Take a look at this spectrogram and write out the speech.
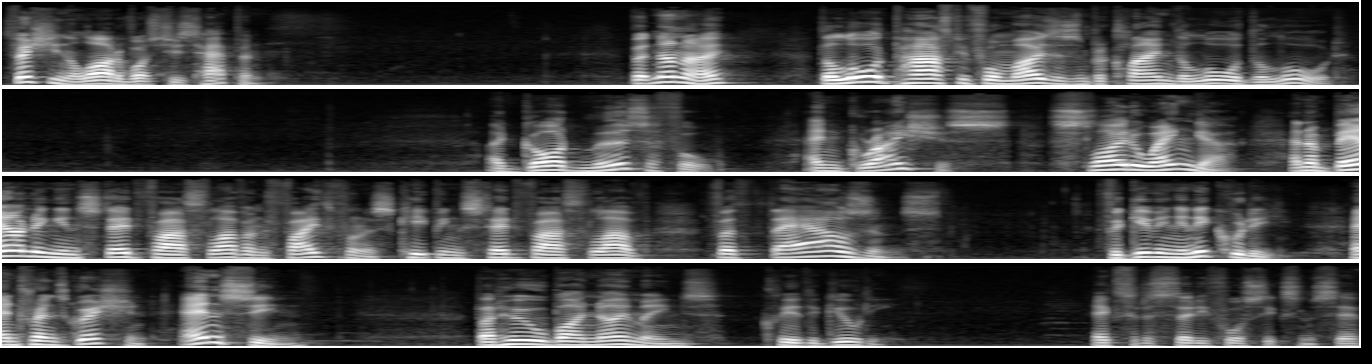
Especially in the light of what's just happened. But no, no. The Lord passed before Moses and proclaimed the Lord, the Lord. A God merciful and gracious, slow to anger, and abounding in steadfast love and faithfulness, keeping steadfast love for thousands, forgiving iniquity and transgression and sin, but who will by no means clear the guilty. Exodus 34 6 and 7.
